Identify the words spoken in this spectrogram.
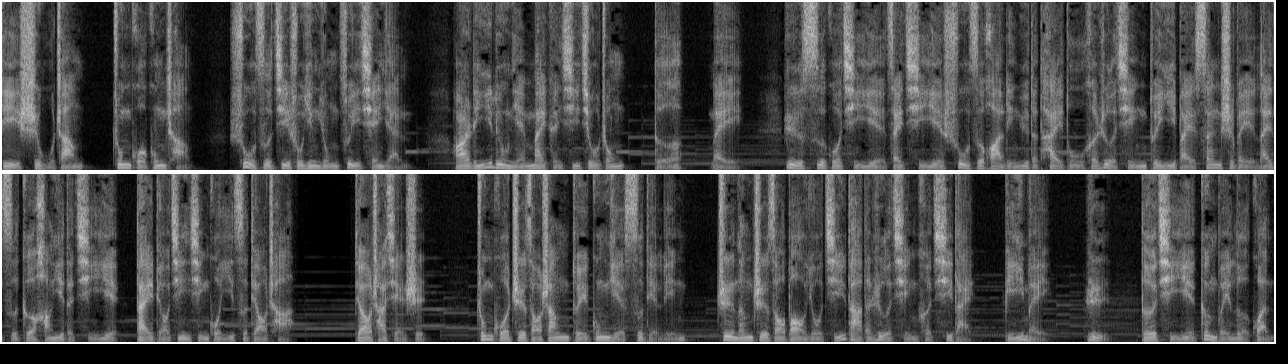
第十五章：中国工厂数字技术应用最前沿。二零一六年麦肯锡就中德美日四国企业在企业数字化领域的态度和热情，对一百三十位来自各行业的企业代表进行过一次调查。调查显示，中国制造商对工业四点零智能制造抱有极大的热情和期待，比美日德企业更为乐观。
